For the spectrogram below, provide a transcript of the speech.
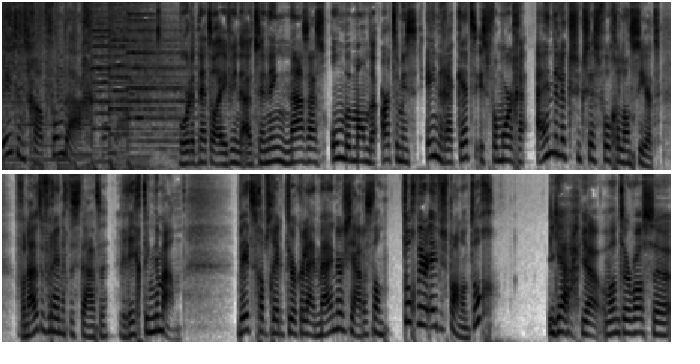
Wetenschap vandaag. We hoorden het net al even in de uitzending. NASA's onbemande Artemis 1-raket is vanmorgen eindelijk succesvol gelanceerd. Vanuit de Verenigde Staten richting de maan. Wetenschapsredacteur Carlijn Meinders, ja, dat is dan toch weer even spannend, toch? Ja, ja, want er was uh,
